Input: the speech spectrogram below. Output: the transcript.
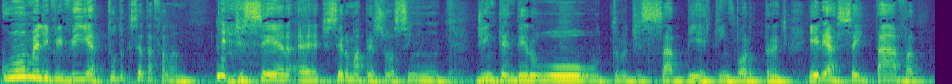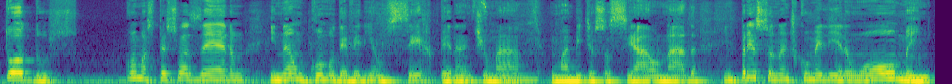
Como ele vivia tudo que você está falando, de ser, é, de ser uma pessoa assim, de entender o outro, de saber que é importante. Ele aceitava todos como as pessoas eram e não como deveriam ser perante uma, uma mídia social, nada. Impressionante como ele era um homem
